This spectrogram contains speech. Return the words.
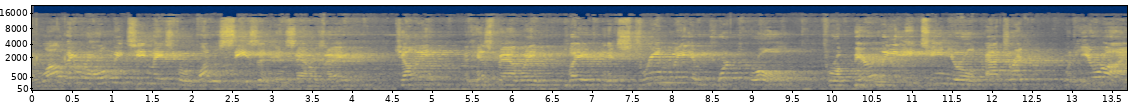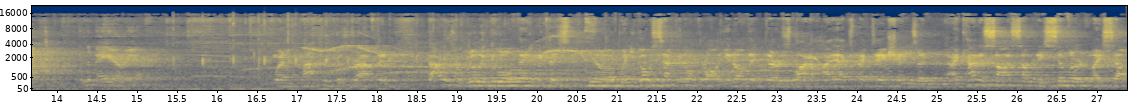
And while they were only teammates for one season in San Jose, Kelly and his family played an extremely important role for a barely 18-year-old Patrick when he arrived in the Bay Area. when Patrick was drafted, that was a really cool thing because, you know, when you go second overall, you know that there's a lot of high expectations. And I kind of saw somebody similar to myself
